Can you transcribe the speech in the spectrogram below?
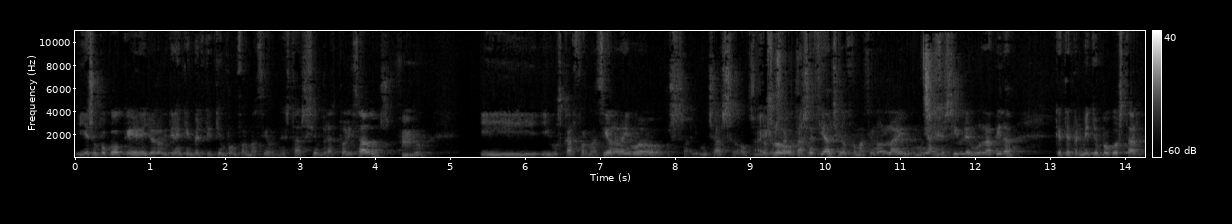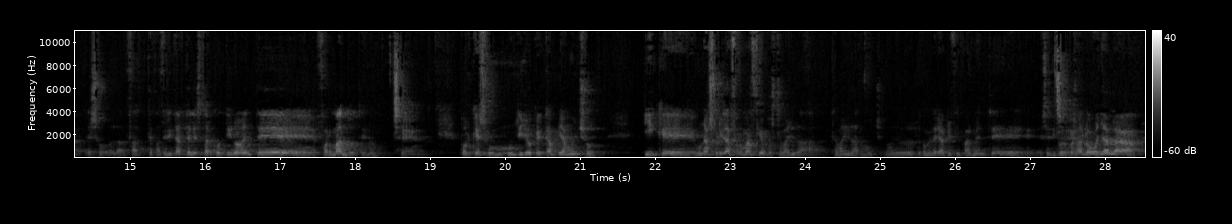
Y es un poco que yo creo que tienen que invertir tiempo en formación, estar siempre actualizados Hmm. ¿no? Y, y buscar formación. Ahora mismo pues, hay muchas, no solo presencial, sino formación online, muy Sí. accesible, muy rápida, que te permite un poco estar, eso, la te facilitarte el estar continuamente formándote, ¿no? Sí. Porque es un mundillo que cambia mucho y que una sólida formación pues te va a ayudar, te va a ayudar mucho. ¿no? Yo recomendaría principalmente ese tipo de Sí. cosas. Luego ya la-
